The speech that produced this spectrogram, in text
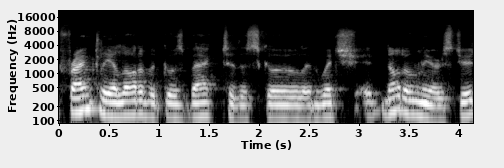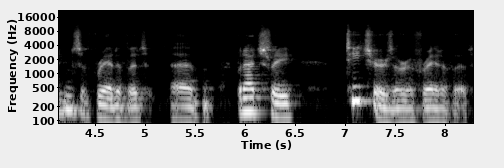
frankly, a lot of it goes back to the school in which not only are students afraid of it, um, but actually teachers are afraid of it.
